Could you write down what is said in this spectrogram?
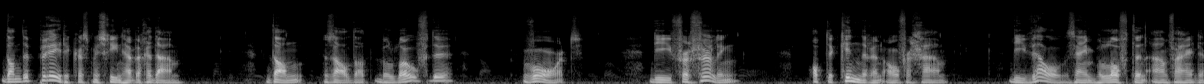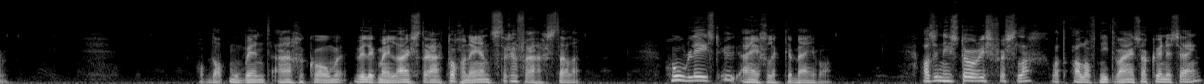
dan de predikers misschien hebben gedaan. Dan zal dat beloofde woord, die vervulling, op de kinderen overgaan, die wel zijn beloften aanvaarden. Op dat moment aangekomen wil ik mijn luisteraar toch een ernstige vraag stellen. Hoe leest u eigenlijk de Bijbel? Als een historisch verslag, wat al of niet waar zou kunnen zijn?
